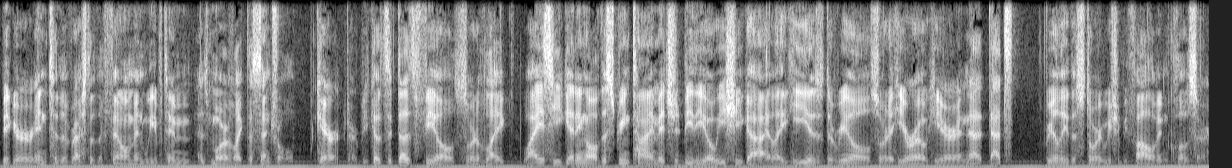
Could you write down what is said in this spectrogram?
bigger into the rest of the film and weaved him as more of like the central character because it does feel sort of like why is he getting all the screen time it should be the oishi guy like he is the real sort of hero here and that that's really the story we should be following closer.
